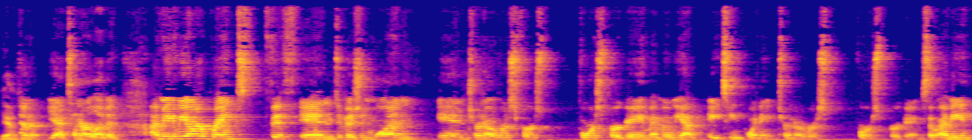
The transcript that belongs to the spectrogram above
yeah, 10 or, yeah, 10 or 11. I mean, we are ranked fifth in Division One in turnovers first force per game. I mean, we have 18.8 turnovers force per game. So, I mean,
